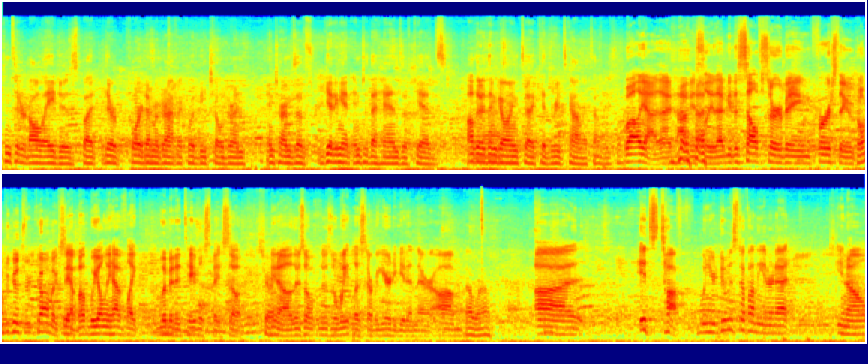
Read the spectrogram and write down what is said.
considered all ages, but their core demographic would be children in terms of getting it into the hands of kids, other than going to Kids Reads Comics, obviously. Well, yeah, that, obviously that'd be the self-serving first thing. Come to Kids Read Comics, yeah, but we only have like limited table space, so Sure. you know, there's a there's a wait list every year to get in there. Um, Oh wow. uh, it's tough when you're doing stuff on the internet. You know,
